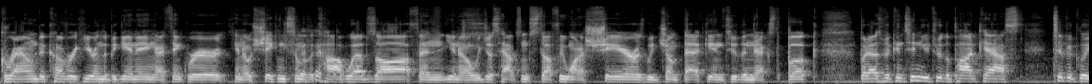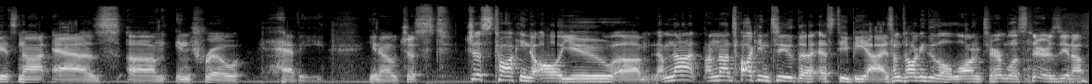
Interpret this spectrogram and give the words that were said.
ground to cover here in the beginning. I think we're you know shaking some of the cobwebs off, and you know we just have some stuff we want to share as we jump back into the next book. But as we continue through the podcast, typically it's not as um, intro heavy. You know, just just talking to all you. Um, I'm not I'm not talking to the STBIs. I'm talking to the long term listeners. You know,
